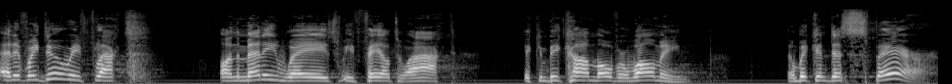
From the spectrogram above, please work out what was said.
And if we do reflect on the many ways we fail to act, it can become overwhelming and we can despair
